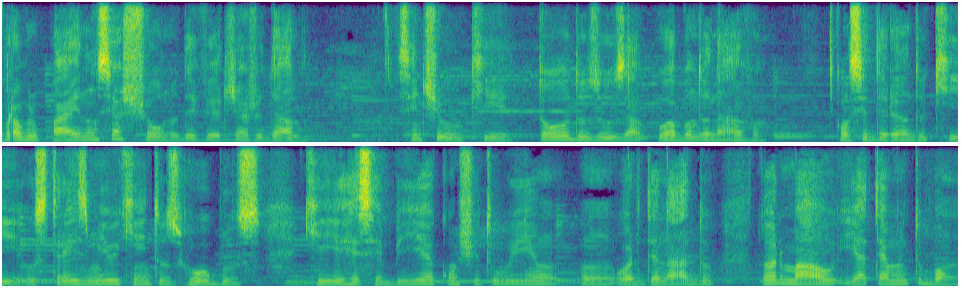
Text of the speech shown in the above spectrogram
próprio pai não se achou no dever de ajudá-lo. Sentiu que todos os, o abandonavam, considerando que os 3.500 rublos que recebia constituíam um ordenado normal e até muito bom.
